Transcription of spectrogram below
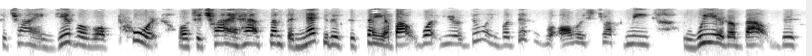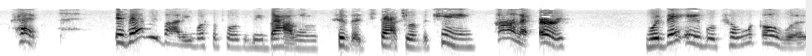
to try and give a report or to try and have something negative to say about what you're doing. But this is what always struck me weird about this text. If everybody was supposed to be bowing to the statue of the king, how on earth were they able to look over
